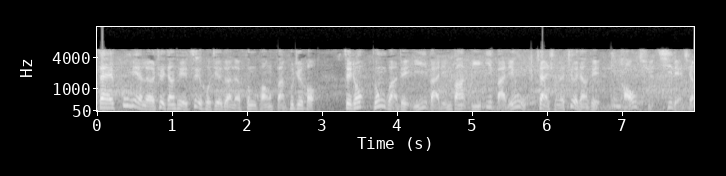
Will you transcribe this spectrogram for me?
在扑灭了浙江队最后阶段的疯狂反扑之后，最终东莞队以一百零八比一百零五战胜了浙江队，豪取七连胜。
